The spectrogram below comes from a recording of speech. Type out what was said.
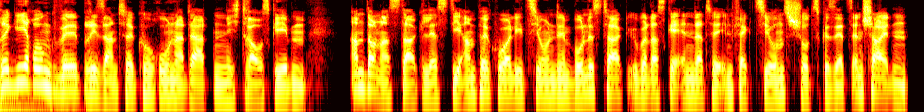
Regierung will brisante Corona-Daten nicht rausgeben. Am Donnerstag lässt die Ampelkoalition den Bundestag über das geänderte Infektionsschutzgesetz entscheiden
